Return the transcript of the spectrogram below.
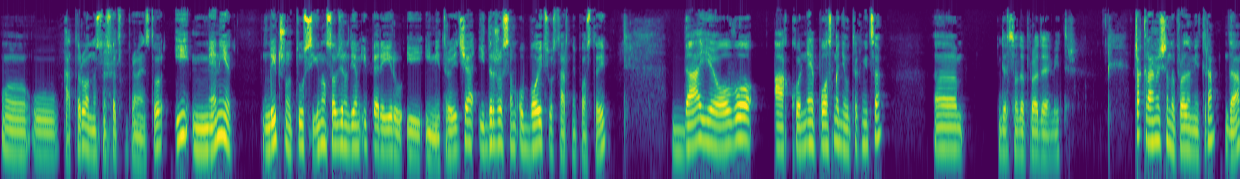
u Kataru, odnosno svetsko prvenstvo. I meni je lično tu signal, s obzirom da imam i Pereiru i, i Mitrovića, i držao sam obojicu u startnoj postavi, da je ovo, ako ne poslednja utakmica, um, Gde se onda prodaje Mitar. čak razmišljam da prodam Mitra, da,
